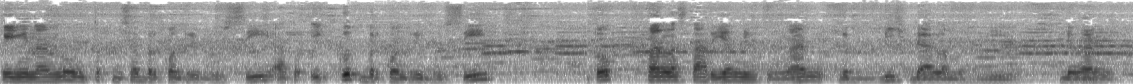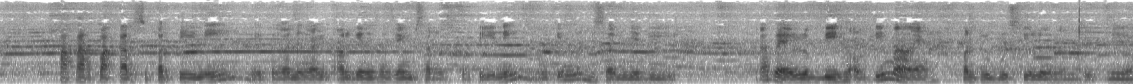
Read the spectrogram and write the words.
keinginan lu untuk bisa berkontribusi atau ikut berkontribusi untuk pelestarian lingkungan lebih dalam lagi dengan pakar-pakar seperti ini gitu kan dengan organisasi yang besar seperti ini mungkin lu bisa menjadi apa ya lebih optimal ya kontribusi lu nanti Iya.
